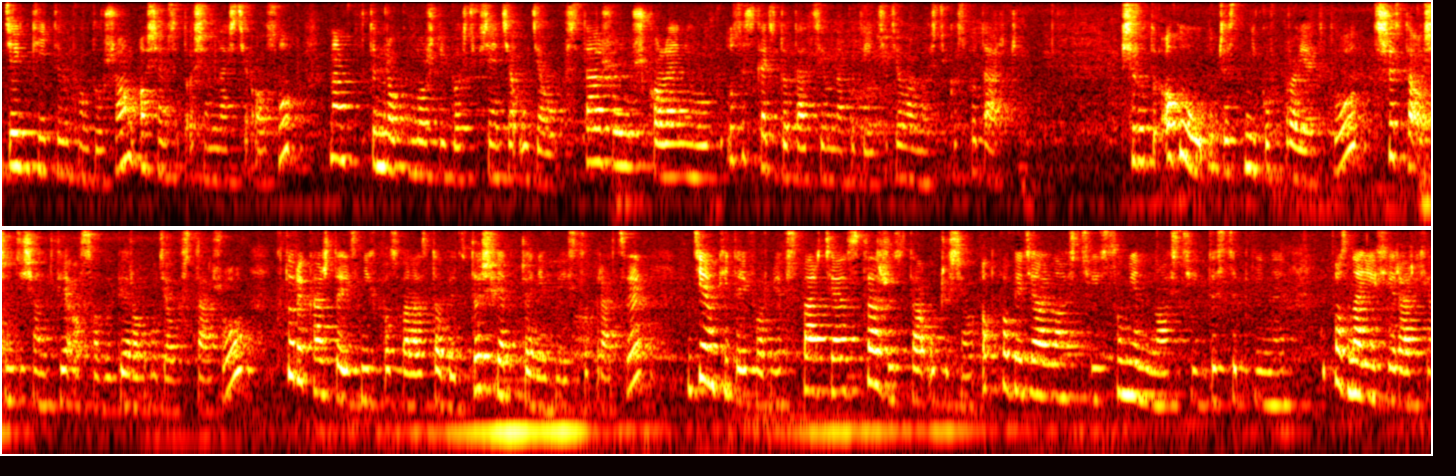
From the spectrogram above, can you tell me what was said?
Dzięki tym funduszom 818 osób ma w tym roku możliwość wzięcia udziału w stażu, szkoleniu lub uzyskać dotację na podjęcie działalności gospodarczej. Wśród ogółu uczestników projektu 382 osoby biorą udział w stażu, który każdej z nich pozwala zdobyć doświadczenie w miejscu pracy. Dzięki tej formie wsparcia stażysta uczy się odpowiedzialności, sumienności, dyscypliny i poznaje hierarchię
